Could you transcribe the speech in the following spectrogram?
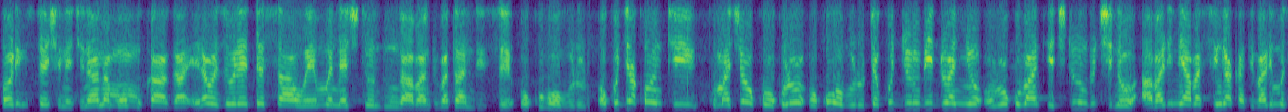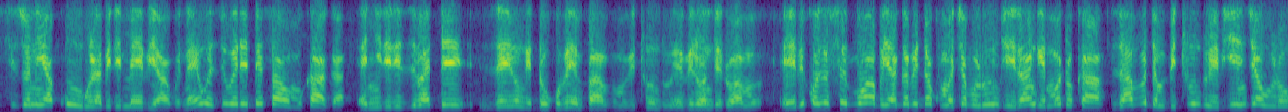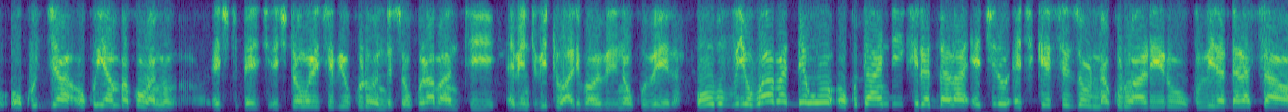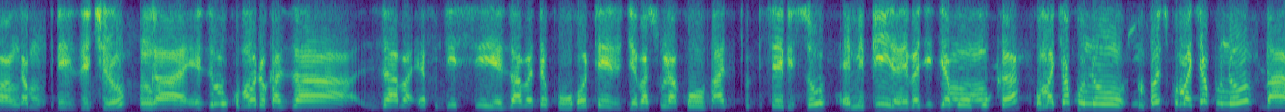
polling station ekinaana mu omukaaga era we ziweredde essaawa emu n'ekitundu ng'abantu batandise okuba obululu. Okugjako nti ku makya okwo okuba obululu tekujjumbiddwa nnyo olw'okuba nti ekitundu kino abalimi abasinga kati bali mu sizoni ya kungula birime byabwe. Naye we ziweredde essaawa mukaaga ennyiriri zibadde zeeyongedde okuba empanvu mu bitundu ebironderwamu ebikozesebwa bwe yagabiddwa ku makya bulungi era ng'emmotoka zaavudde mu bitundu ebyenjawulo okujja okuyambako wano ekitongole ky'ebyokulondesa okulaba nti ebintu bitwalibwa we birina okubeera. Obuvuyo bwabaddewo okutandikira ddala ekiro ekikeeseza olunaku lwaleero okuviira ddala ssaawa nga mu ez'ekiro nga ezimu ku mmotoka z'aba fdc ezabadde ku hoteri gye basulako bazitubisa ebiso emipiira ne bagijjamu omukka ku makya kuno mpozi ku makya kuno ba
